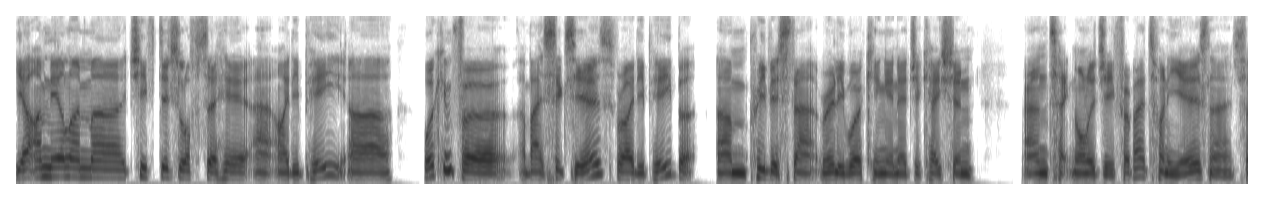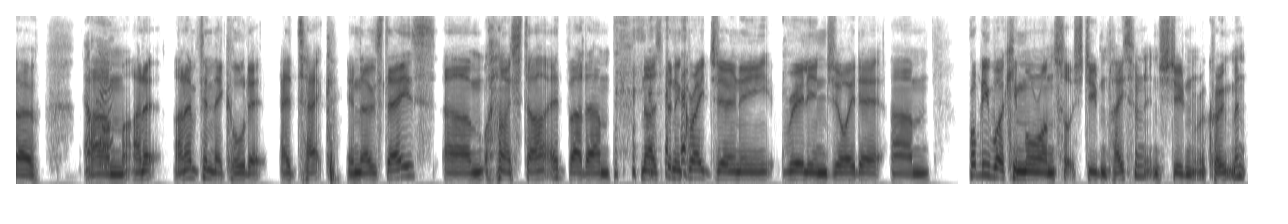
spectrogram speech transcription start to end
yeah, I'm Neil. I'm uh, Chief Digital Officer here at IDP. Uh, working for about six years for IDP, but um, previous that, really working in education and technology for about 20 years now. So Okay. um, I don't I don't think they called it ed tech in those days um, when I started, but um, no, it's been a great journey. Really enjoyed it. Um, probably working more on sort of student placement and student recruitment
